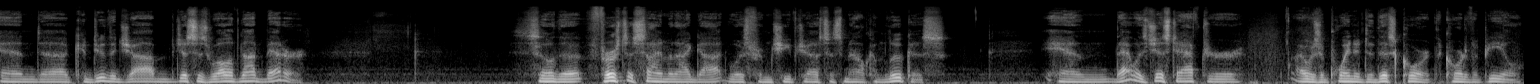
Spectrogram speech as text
and uh, could do the job just as well, if not better. So the first assignment I got was from Chief Justice Malcolm Lucas, and that was just after I was appointed to this court, the Court of Appeal,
